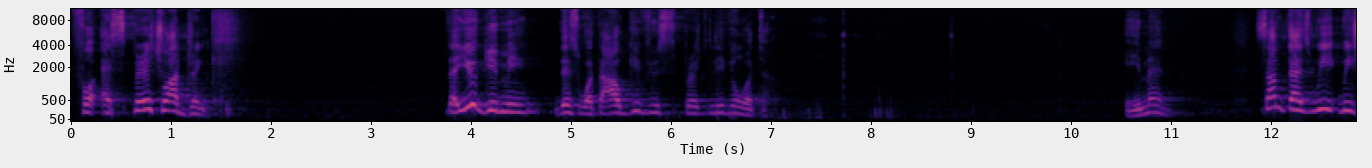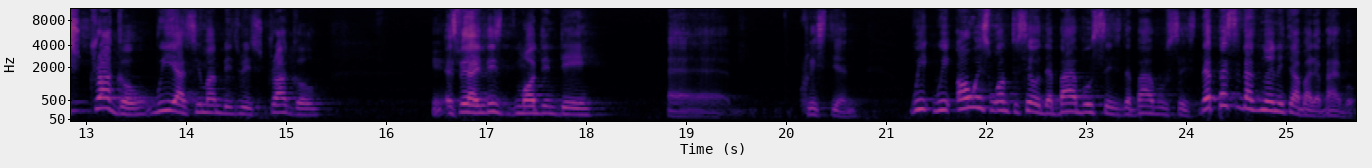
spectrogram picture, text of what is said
for a spiritual drink. That you give me this water, I'll give you spirit, living water. Amen. Sometimes we, we struggle, we as human beings, we struggle, especially in this modern day uh, Christian. We, we always want to say, oh, the Bible says, the Bible says. The person doesn't know anything about the Bible.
